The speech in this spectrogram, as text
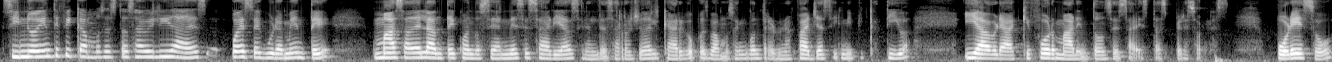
Si no identificamos estas habilidades, pues seguramente más adelante, cuando sean necesarias en el desarrollo del cargo, pues vamos a encontrar una falla significativa y habrá que formar entonces a estas personas. Por eso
